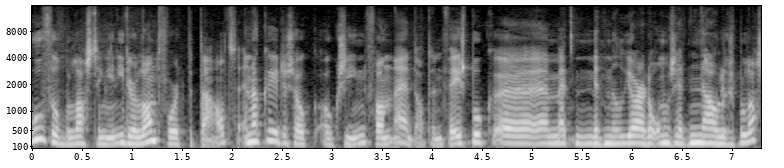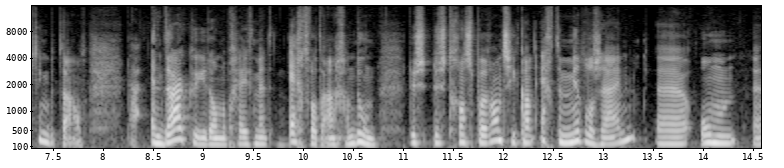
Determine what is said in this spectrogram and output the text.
hoeveel belasting in ieder land wordt betaald. En dan kun je dus ook, ook zien van, eh, dat een Facebook eh, met, met miljarden omzet nauwelijks belasting betaalt. Nou, en daar kun je dan op een gegeven moment echt wat aan gaan doen. Dus, dus transparantie kan echt een middel zijn eh, om, eh,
